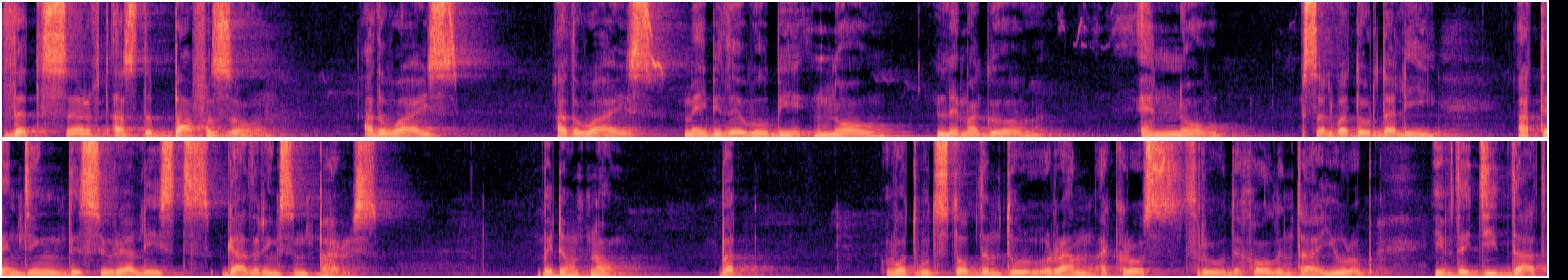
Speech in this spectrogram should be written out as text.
that served as the buffer zone. Otherwise, otherwise, maybe there will be no Le Mago and no Salvador Dali attending the surrealists' gatherings in Paris. We don't know. But what would stop them to run across through the whole entire Europe if they did that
